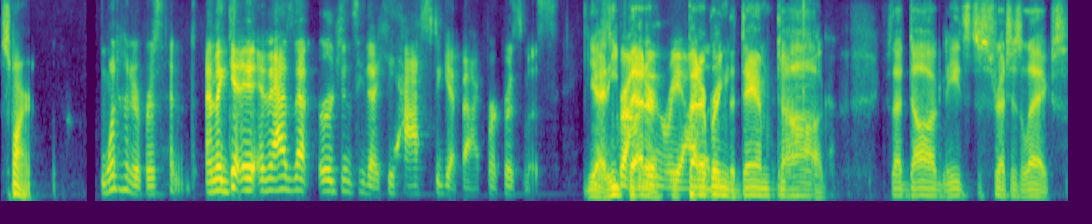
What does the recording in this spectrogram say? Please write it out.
Smart. One hundred percent. And again, it has that urgency that he has to get back for Christmas. Yeah, and He's he better he better bring the damn dog. Because that dog needs to stretch his legs.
